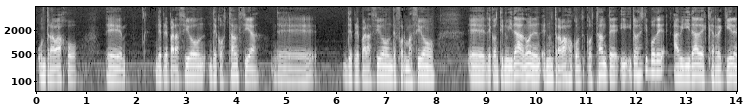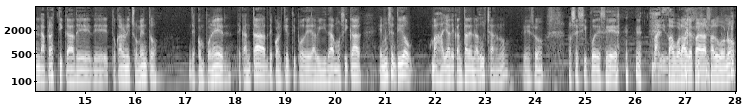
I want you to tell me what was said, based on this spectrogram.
un trabajo de preparación, de constancia, de, preparación, de formación eh, de continuidad ¿no? en, un trabajo constante y, todo ese tipo de habilidades que requieren la práctica de, tocar un instrumento, de componer, de cantar, de cualquier tipo de habilidad musical, en un sentido más allá de cantar en la ducha, ¿no? Eso no sé si puede ser favorable para la salud o no,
